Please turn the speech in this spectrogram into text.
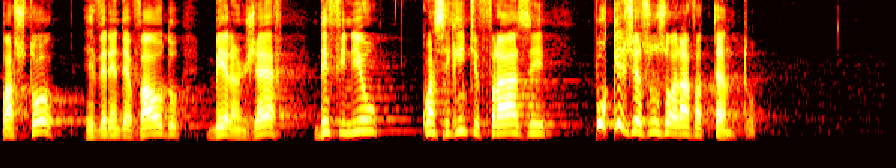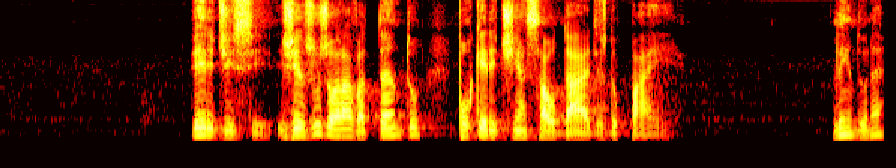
pastor, reverendo Evaldo Beranger, definiu com a seguinte frase: Por que Jesus orava tanto? Ele disse: Jesus orava tanto porque ele tinha saudades do Pai. Lindo, né?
